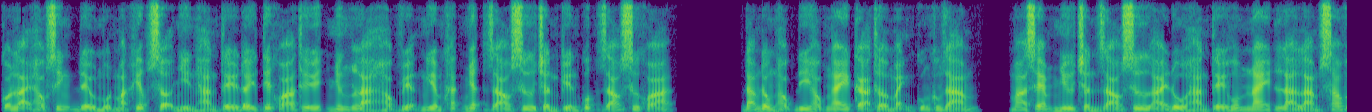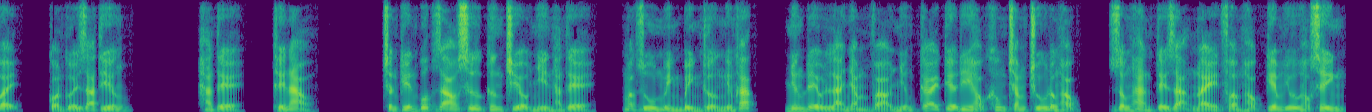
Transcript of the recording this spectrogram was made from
còn lại học sinh đều một mặt khiếp sợ nhìn hàn tề đây tiết khóa thế nhưng là học viện nghiêm khắc nhất giáo sư trần kiến quốc giáo sư khóa. Đám đồng học đi học ngay cả thở mạnh cũng không dám, mà xem như trần giáo sư ái đồ hàn tề hôm nay là làm sao vậy, còn cười ra tiếng. Hàn tề, thế nào? Trần kiến quốc giáo sư cưng triệu nhìn hàn tề, mặc dù mình bình thường nghiêm khắc nhưng đều là nhằm vào những cái kia đi học không chăm chú đồng học, giống hàn tề dạng này phẩm học kiêm ưu học sinh,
